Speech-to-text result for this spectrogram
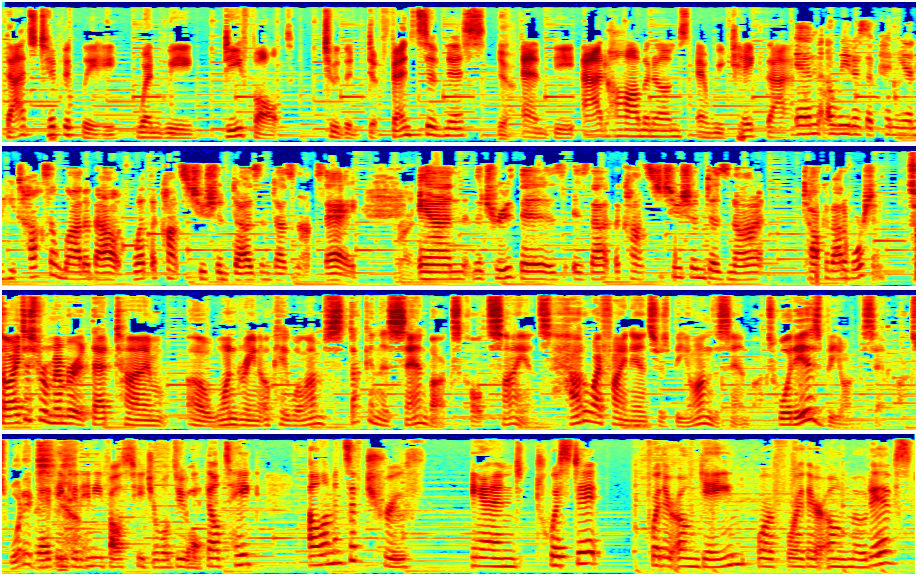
that's typically when we default to the defensiveness yeah. and the ad hominems, and we take that. In Alito's opinion, he talks a lot about what the Constitution does and does not say. Right. And the truth is, is that the Constitution does not talk about abortion. So I just remember at that time uh, wondering, okay, well, I'm stuck in this sandbox called science. How do I find answers beyond the sandbox? What is beyond the sandbox? What ex- I think yeah. any false teacher will do it. They'll take elements of truth and twist it for their own gain or for their own motives.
